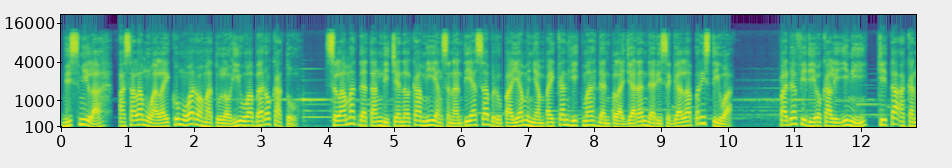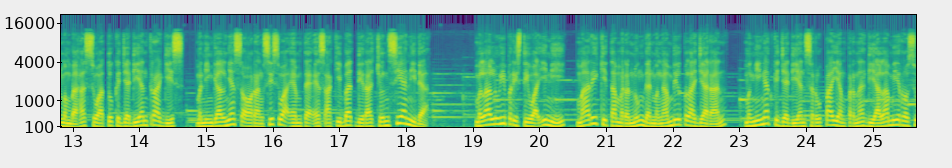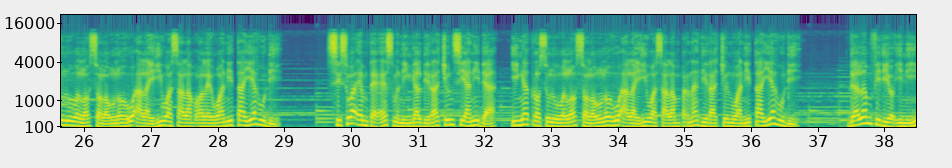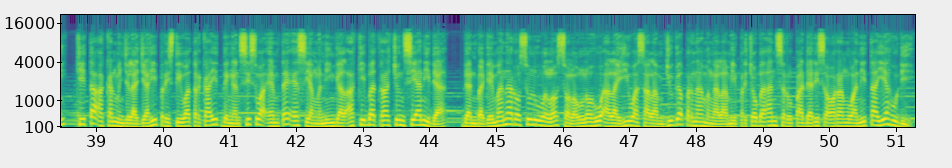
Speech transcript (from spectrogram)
Bismillah, Assalamualaikum warahmatullahi wabarakatuh. Selamat datang di channel kami yang senantiasa berupaya menyampaikan hikmah dan pelajaran dari segala peristiwa. Pada video kali ini, kita akan membahas suatu kejadian tragis, meninggalnya seorang siswa MTS akibat diracun sianida. Melalui peristiwa ini, mari kita merenung dan mengambil pelajaran, mengingat kejadian serupa yang pernah dialami Rasulullah Shallallahu Alaihi Wasallam oleh wanita Yahudi. Siswa MTS meninggal diracun sianida, ingat Rasulullah Shallallahu Alaihi Wasallam pernah diracun wanita Yahudi. Dalam video ini, kita akan menjelajahi peristiwa terkait dengan siswa MTS yang meninggal akibat racun sianida, dan bagaimana Rasulullah Shallallahu Alaihi Wasallam juga pernah mengalami percobaan serupa dari seorang wanita Yahudi.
